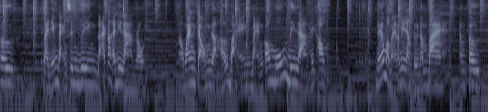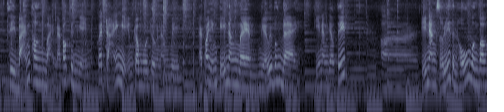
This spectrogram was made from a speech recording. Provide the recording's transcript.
tư là những bạn sinh viên đã có thể đi làm rồi. À, quan trọng là ở bạn bạn có muốn đi làm hay không? Nếu mà bạn đã đi làm từ năm 3, năm tư thì bản thân bạn đã có kinh nghiệm, có trải nghiệm trong môi trường làm việc, đã có những kỹ năng mềm giải quyết vấn đề, kỹ năng giao tiếp, uh, kỹ năng xử lý tình huống vân vân.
